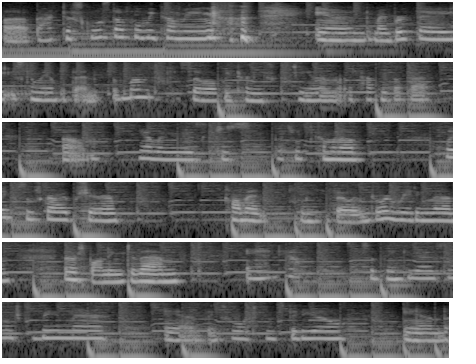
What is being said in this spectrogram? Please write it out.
but back to school stuff will be coming. And my birthday is coming up at the end of the month so I'll be turning 16 I'm really happy about that. Um yeah but anyways just that's what's coming up. Like subscribe share comment please. I enjoy reading them and responding to them. And yeah, so thank you guys so much for being there. And thanks for watching this video. And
